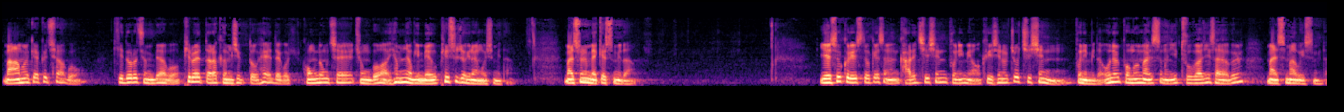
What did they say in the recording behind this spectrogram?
마음을 깨끗이 하고 기도로 준비하고 필요에 따라 금식도 해야 되고 공동체 중보와 협력이 매우 필수적이라는 것입니다. 말씀을 맺겠습니다. 예수 그리스도께서는 가르치신 분이며 귀신을 쫓으신 분입니다. 오늘 본문 말씀은 이 두 가지 사역을 말씀하고 있습니다.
